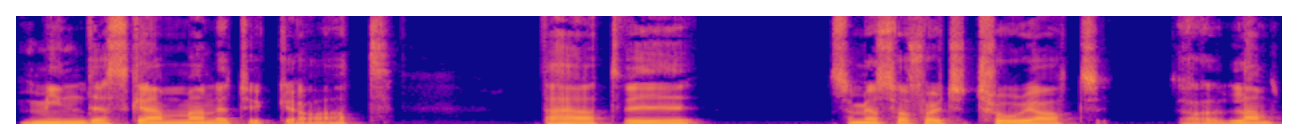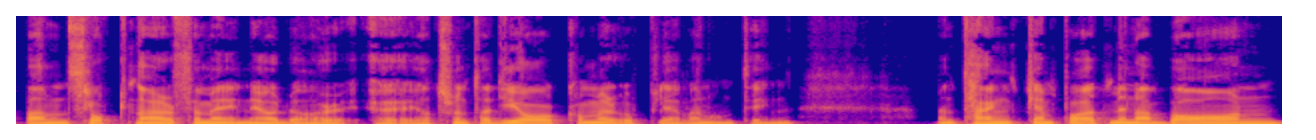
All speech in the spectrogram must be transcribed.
mindre skrämmande tycker jag. Att det här att vi, som jag sa förut, så tror jag att lampan slocknar för mig när jag dör. Jag tror inte att jag kommer uppleva någonting. Men tanken på att mina barn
